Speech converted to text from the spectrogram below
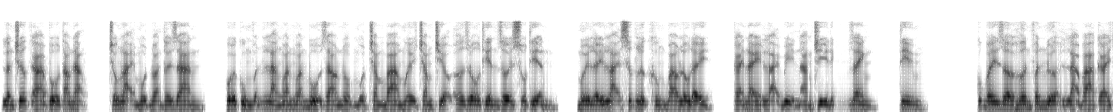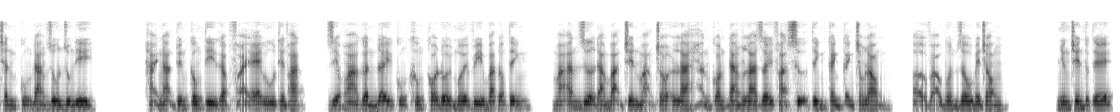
lần trước cá bộ tao nặng, chống lại một đoạn thời gian, cuối cùng vẫn là ngoan ngoãn bổ giao nộp một trăm ba mươi trăm triệu euro thiên giới số tiền, mới lấy lại sức lực không bao lâu đây, cái này lại bị nàng chỉ đích danh, tim. Cúc bây giờ hơn phân nửa là ba cái chân cũng đang run run đi. Hải ngạn tuyến công ty gặp phải eu tiền phạt, diệp hoa gần đây cũng không có đổi mới vi bác động tĩnh, mà ăn dưa đám bạn trên mạng cho là hắn còn đang là giấy phạt sự tình canh cánh trong lòng, ở vào buồn dầu bên trong. Nhưng trên thực tế,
